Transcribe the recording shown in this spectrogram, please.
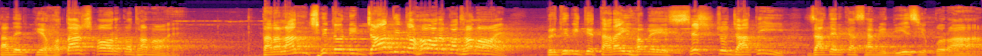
তাদেরকে হতাশ হওয়ার কথা নয়, তারা লাঞ্ছিত, নির্যাতিত হওয়ার কথা নয়। পৃথিবীতে তারাই হবে শ্রেষ্ঠ জাতি যাদের কাছে আমি দিয়েছি কোরআন।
